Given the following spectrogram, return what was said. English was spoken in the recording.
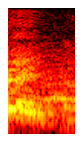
Amen.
